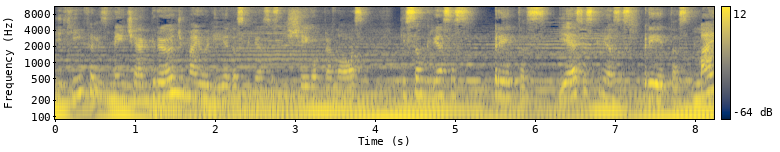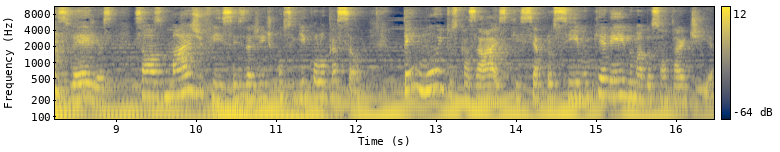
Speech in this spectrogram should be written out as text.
e que infelizmente é a grande maioria das crianças que chegam para nós, que são crianças pretas. E essas crianças pretas mais velhas são as mais difíceis da gente conseguir colocação. Tem muitos casais que se aproximam querendo uma adoção tardia,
